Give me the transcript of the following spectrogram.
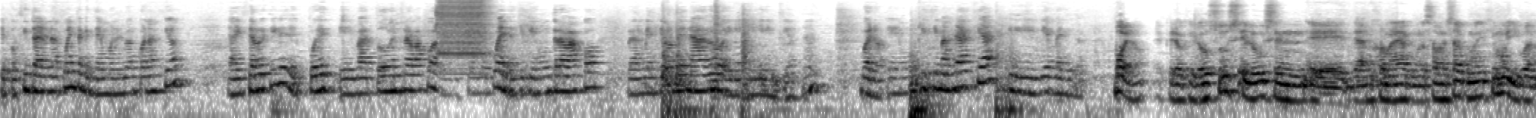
depositan en una cuenta que tenemos en el Banco Nación y ahí se retira y después eh, va todo el trabajo a la de cuenta así que es un trabajo realmente ordenado y, limpio. ¿eh? Bueno, eh, muchísimas gracias y bienvenidos. Bueno, espero que lo usen, lo usen eh, de la mejor manera como lo saben usar, como dijimos, y bueno,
